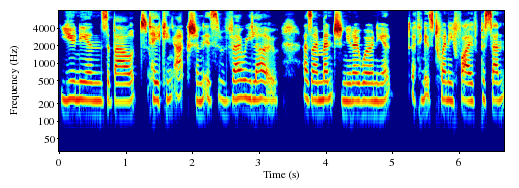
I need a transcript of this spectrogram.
unions, about taking action is very low. As I mentioned, you know, we're only at, I think it's 25%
